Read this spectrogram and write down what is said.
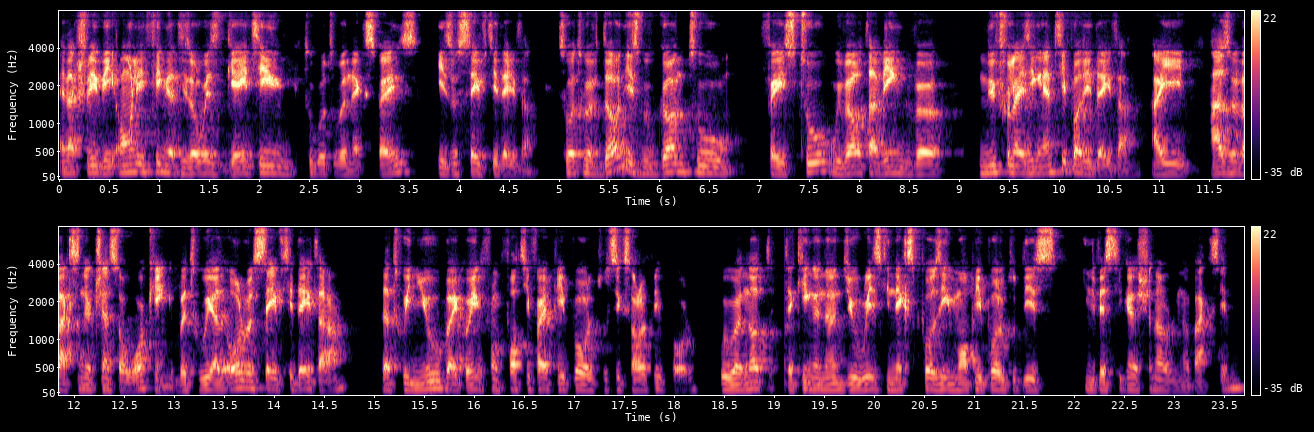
And actually, the only thing that is always gating to go to the next phase is the safety data. So what we've done is we've gone to phase two without having the neutralizing antibody data, i.e., has the vaccine a chance of working? But we had all the safety data that we knew by going from 45 people to 600 people. We were not taking an undue risk in exposing more people to this investigational vaccine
